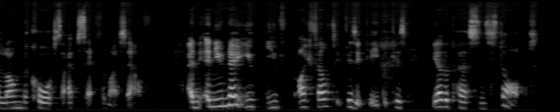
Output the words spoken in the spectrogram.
along the course that I've set for myself. And and you know, you you I felt it physically because the other person stopped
